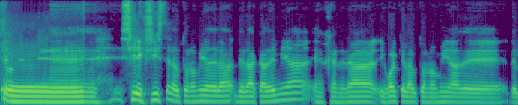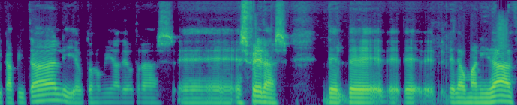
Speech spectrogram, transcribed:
Eh, sí existe la autonomía de la, de la, academia en general, igual que la autonomía de, del capital y autonomía de otras eh, esferas de, de, la humanidad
